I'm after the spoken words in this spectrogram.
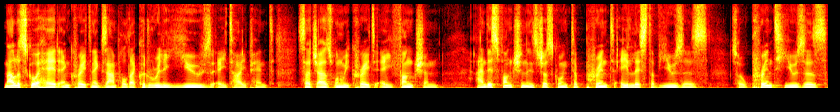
Now let's go ahead and create an example that could really use a type hint, such as when we create a function. And this function is just going to print a list of users. So print users,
